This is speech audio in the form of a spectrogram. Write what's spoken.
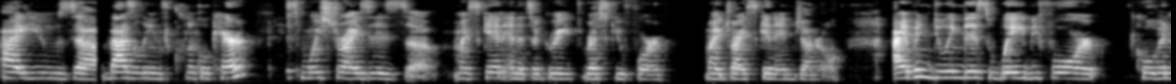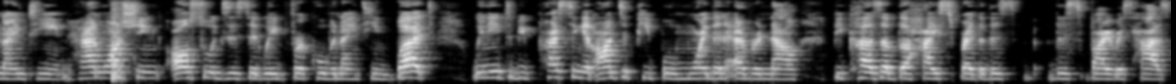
I use uh, Vaseline's Clinical Care. This moisturizes uh, my skin and it's a great rescue for my dry skin in general. I've been doing this way before COVID 19. Hand washing also existed way before COVID 19, but we need to be pressing it onto people more than ever now because of the high spread that this, this virus has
